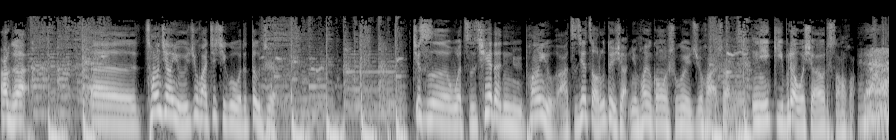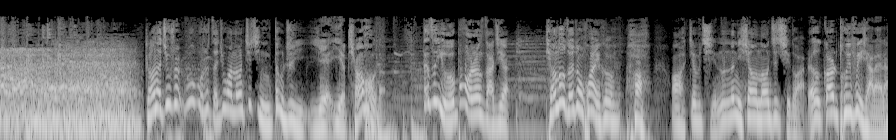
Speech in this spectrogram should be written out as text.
二哥，呃，曾经有一句话激起过我的斗志。就是我之前的女朋友啊，之前找了个对象，女朋友跟我说过一句话，说你给不了我想要的生活。真的，就说如果说这句话能激起你斗志，也也挺好的。但是有一部分人咋接？听到这种话以后，哈啊，接不起，那那你想能激起的，然后杆儿颓废下来了。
